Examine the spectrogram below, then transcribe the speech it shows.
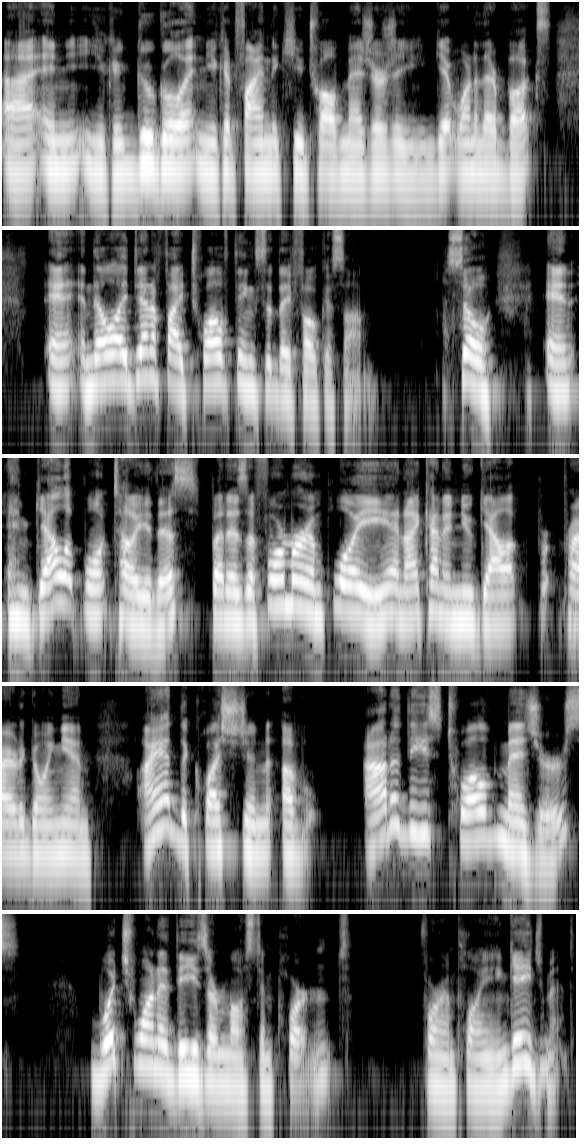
uh, and you can Google it and you can find the Q12 measures, or you can get one of their books, and, and they'll identify 12 things that they focus on. So, and and Gallup won't tell you this, but as a former employee, and I kind of knew Gallup pr- prior to going in, I had the question of out of these 12 measures, which one of these are most important for employee engagement?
